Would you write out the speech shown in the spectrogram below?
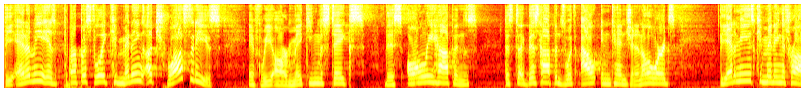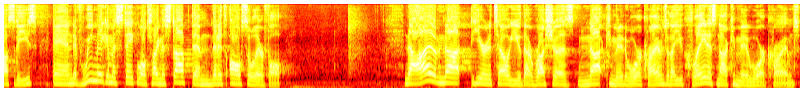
The enemy is purposefully committing atrocities. If we are making mistakes, this only happens. This like this happens without intention. In other words, the enemy is committing atrocities, and if we make a mistake while trying to stop them, then it's also their fault. Now, I am not here to tell you that Russia has not committed war crimes or that Ukraine has not committed war crimes.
